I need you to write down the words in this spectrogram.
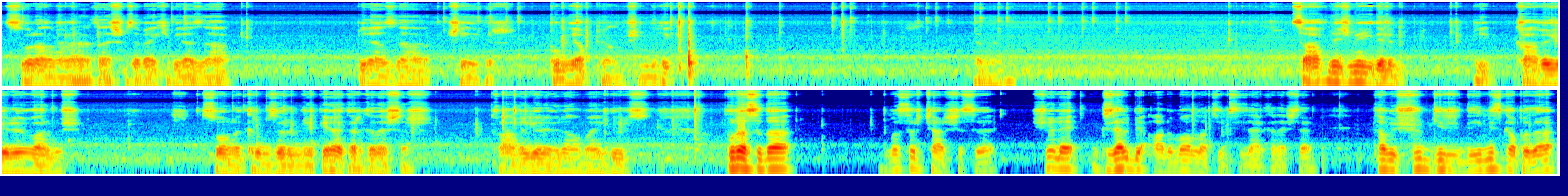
Soralım hemen arkadaşımıza belki biraz daha biraz daha şeydir. Bunu yapmayalım şimdilik. Hemen. Sahaf Necmi'ye gidelim. Bir kahve görevi varmış. Sonra kırmızı örümcek. Evet arkadaşlar. Kahve görevini almaya gidiyoruz. Burası da Mısır çarşısı. Şöyle güzel bir anımı anlatayım size arkadaşlar. Tabii şu girdiğimiz kapıda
